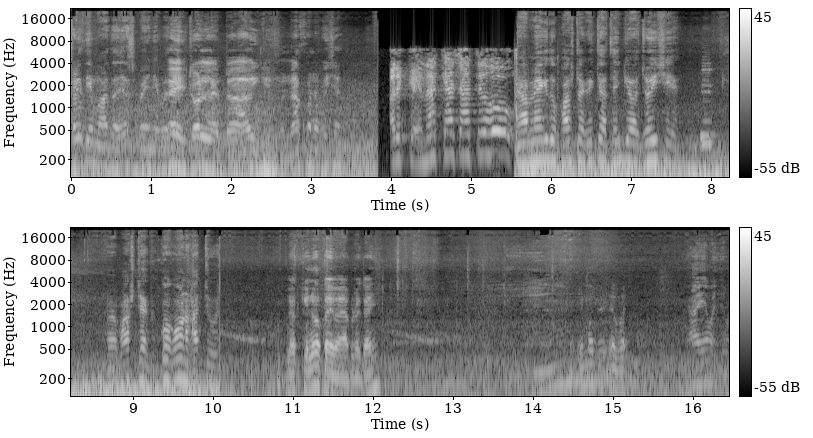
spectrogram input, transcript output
ખરીદીમાં હતા યશભાઈ ને બધા ટોલ આવી ગયું. નાખવાના પૈસા? હા, મેં કીધું ફાસ્ટેગ રિચાર્જ થઈ ગયો જોઈ છીએ. ફાસ્ટેગ કોણ સાચું? નક્કી ન કહેવાય આપણે કઈ. એમાં જ ને ભાઈ. હા એમ જ એમ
